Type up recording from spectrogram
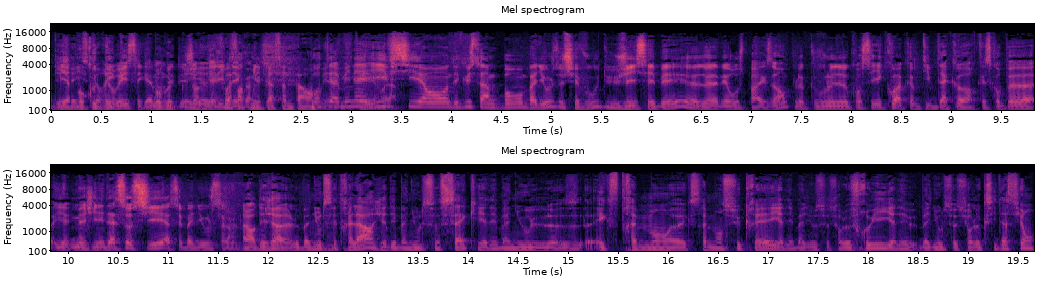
des Il y a beaucoup de touristes également, Beaucoup des gens de qualité, 60 quoi. 000 personnes par an. Pour terminer, Yves, voilà. si on déguste un bon bagnoul de chez vous, du GICB, de la Bérousse par exemple, que vous nous conseillez quoi comme type d'accord? Qu'est-ce qu'on peut imaginer d'associer à ce bagnoul ça? Alors déjà, le bagnoul c'est très large. Il y a des bagnouls secs, il y a des bagnouls extrêmement euh, extrêmement sucrés, il y a des bagnouls sur le fruit, il y a des bagnouls sur l'oxydation.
